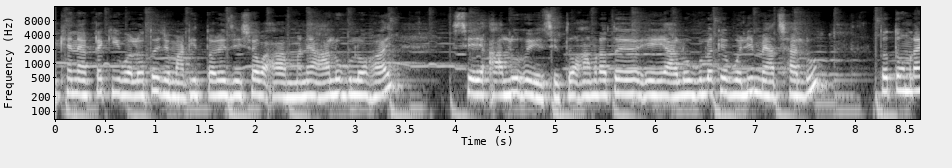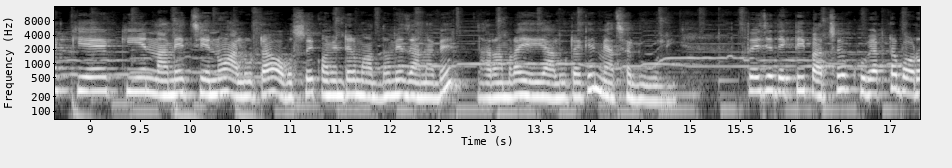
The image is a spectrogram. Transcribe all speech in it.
এখানে একটা কি বলো তো যে মাটির তলে যেসব মানে আলুগুলো হয়, সে আলু হয়েছে। তো আমরা তো এই আলুগুলোকে বলি ম্যাচ আলু। তো তোমরা কে, কী নামে চেনো আলুটা অবশ্যই কমেন্টের মাধ্যমে জানাবে। আর আমরা এই আলুটাকে ম্যাচ আলু বলি। তো এই যে দেখতেই পাচ্ছ খুব একটা বড়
